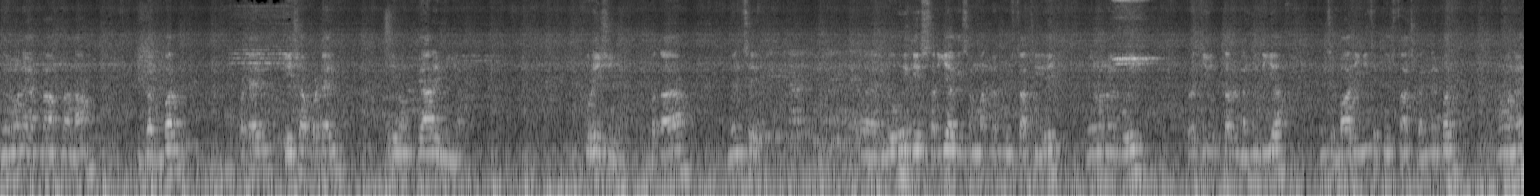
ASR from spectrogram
जिन्होंने अपना अपना नाम गब्बर पटेल, केशव पटेल एवं प्यारे मियाँ कुरैशी बताया। जिनसे लोहे के सरिया के संबंध में पूछताछ की गई उन्होंने कोई प्रत्युत्तर नहीं दिया। उनसे बारीकी से पूछताछ करने पर उन्होंने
